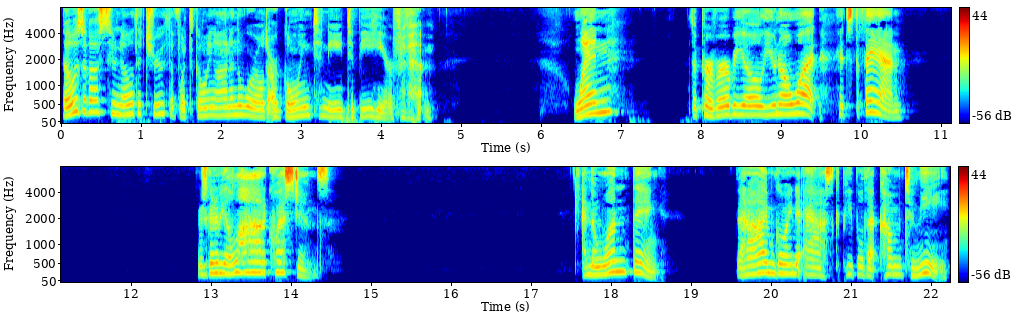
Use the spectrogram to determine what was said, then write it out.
those of us who know the truth of what's going on in the world are going to need to be here for them. When the proverbial, you know what, hits the fan, there's going to be a lot of questions. And the one thing that I'm going to ask people that come to me,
